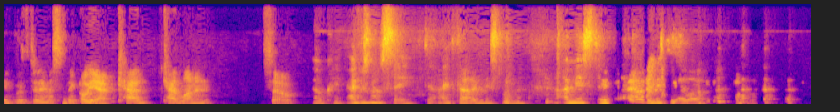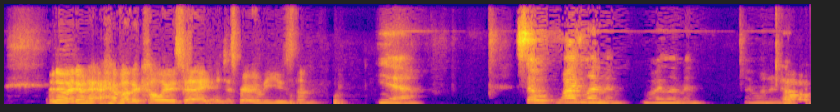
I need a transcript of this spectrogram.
think was did I miss something? Oh yeah, cad cad lemon. So Okay. I was going to say, I thought I missed lemon. I missed it. I thought I missed yellow. no, I don't. I have other colors, but I, I just rarely use them. Yeah. So why lemon? Why lemon? I want to know. Oh.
